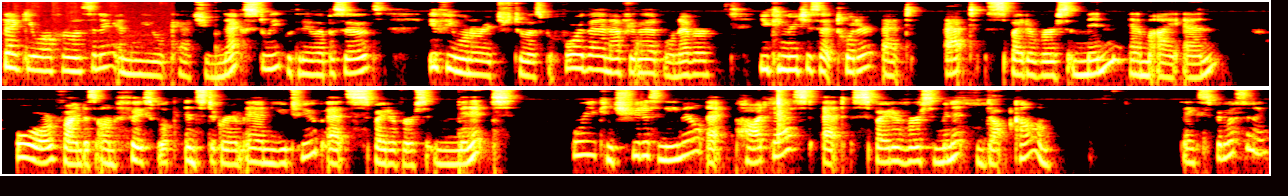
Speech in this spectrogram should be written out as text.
Thank you all for listening, and we will catch you next week with new episodes. If you want to reach to us before then, after that, whenever, you can reach us at Twitter at at Spiderverse Min M I N, or find us on Facebook, Instagram, and YouTube at Spiderverse Minute, or you can shoot us an email at podcast at spiderverseminute.com. Thanks for listening.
